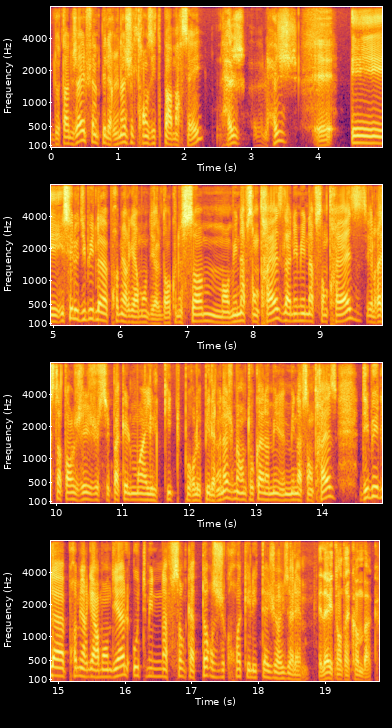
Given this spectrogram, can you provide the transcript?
De Tanja, il fait un pèlerinage, il transite par Marseille. Le Hajj. Euh, le Hajj. Et et c'est le début de la Première Guerre mondiale. Donc nous sommes en 1913, l'année 1913. Il reste à Tanger, je ne sais pas quel mois il quitte pour le pèlerinage, mais en tout cas en 1913. Début de la Première Guerre mondiale, août 1914, je crois qu'il était à Jérusalem. Et là, il tente un comeback.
